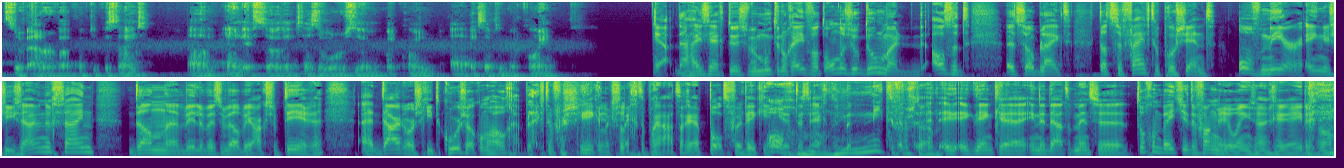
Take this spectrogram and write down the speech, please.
sort of at or above 50%. Um, and if so, then Tesla will resume Bitcoin, uh, accepting Bitcoin Ja, hij zegt dus, we moeten nog even wat onderzoek doen... maar als het, het zo blijkt dat ze 50% of meer energiezuinig zijn, dan uh, willen we ze wel weer accepteren. Uh, daardoor schiet de koers ook omhoog. Hij blijft een verschrikkelijk slechte prater. Hè? Potverdikkie. Och, het is man, echt ik ben niet te verstaan. het- het- ik denk uh, inderdaad dat mensen toch een beetje de vangrail in zijn gereden van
